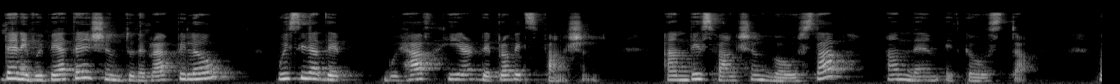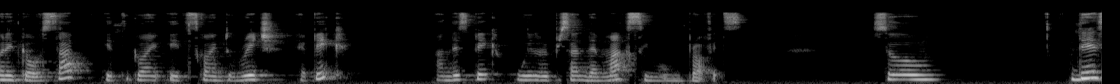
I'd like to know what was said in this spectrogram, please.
Then if we pay attention to the graph below, we see that the, we have here the profits function. And this function goes up and then it goes down. When it goes up, it's going, it's going to reach a peak and this peak will represent the maximum profits. So this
